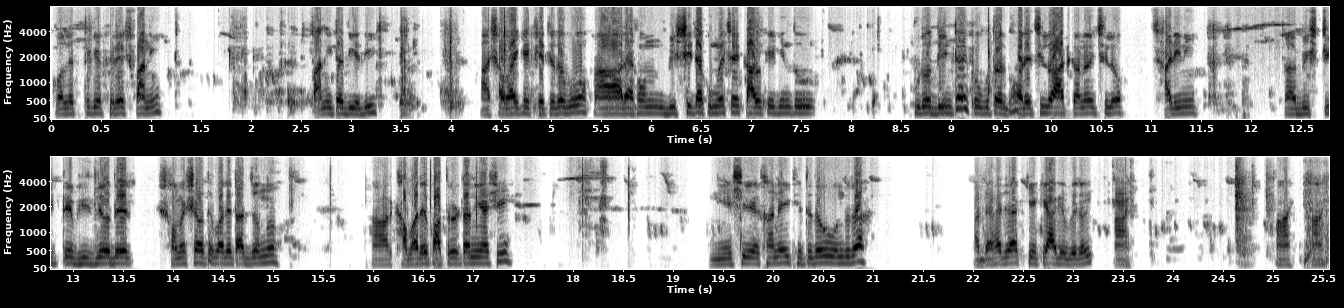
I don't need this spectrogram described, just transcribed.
কলের থেকে ফ্রেশ পানি। পানিটা দিয়ে দিই। আর সবাইকে খেতে দেবো। আর এখন বৃষ্টিটা কমেছে। কালকে কিন্তু পুরো দিনটাই কবুতর ঘরে ছিল, আটকানোই ছিল, ছাড়িনি। বৃষ্টিতে ভিজলে ওদের সমস্যা হতে পারে তার জন্য। আর খাবারের পাত্রটা নিয়ে আসি। নিয়ে এসে এখানেই খেতে দেবো বন্ধুরা। আর দেখা যাক কে কে আগে বেরোয়। আয় আয় আয়।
